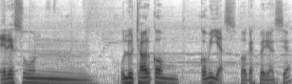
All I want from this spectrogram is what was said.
eres un, un luchador con comillas, poca experiencia,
